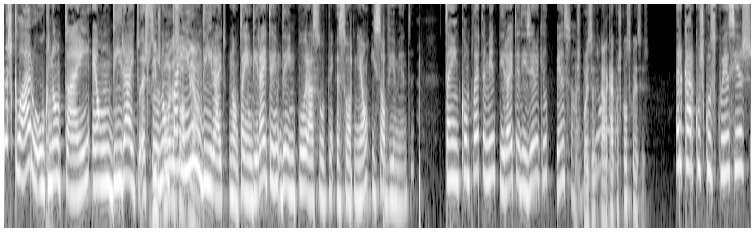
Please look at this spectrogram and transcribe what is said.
Mas claro, o que não tem é um direito. As pessoas não têm um direito, não têm direito de impor a sua, a sua opinião, isso obviamente. Têm completamente direito a dizer aquilo que pensam. Mas depois Não. arcar com as consequências. Arcar com as consequências.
